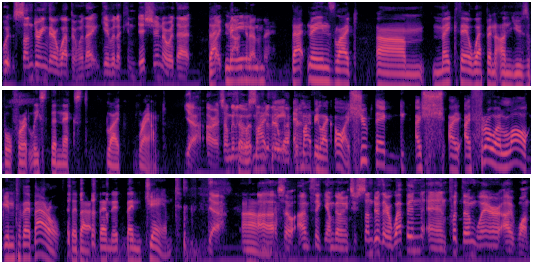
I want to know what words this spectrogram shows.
would sundering their weapon would that give it a condition, or would that, That like knock it out of mean- there? That means like um, make their weapon unusable for at least the next like round. Yeah. All right. So I'm going to So go it their be weapon. it might be like oh I shoot their I sh- I, I throw a log into their barrel. Their bar- then it then jammed. yeah. Um, Uh, so I'm thinking I'm going to sunder their weapon and put them where I want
